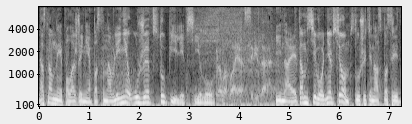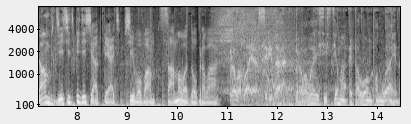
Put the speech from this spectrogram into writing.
Основные положения постановления уже вступили в силу. Правовая среда. И на этом сегодня все. Слушайте нас по средам в 10.55. Всего вам самого доброго. Правовая среда. Правовая система «Эталон онлайн»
